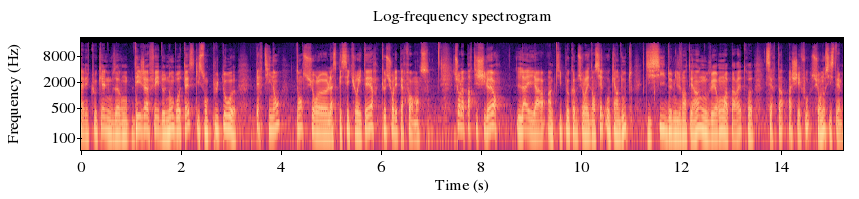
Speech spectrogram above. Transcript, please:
avec lequel nous avons déjà fait de nombreux tests qui sont plutôt euh, pertinents, tant sur euh, l'aspect sécuritaire que sur les performances. Sur la partie chiller, Là, il y a un petit peu comme sur le résidentiel, aucun doute, d'ici 2021, nous verrons apparaître certains HFO sur nos systèmes.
